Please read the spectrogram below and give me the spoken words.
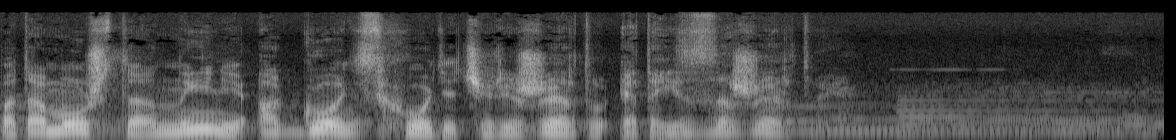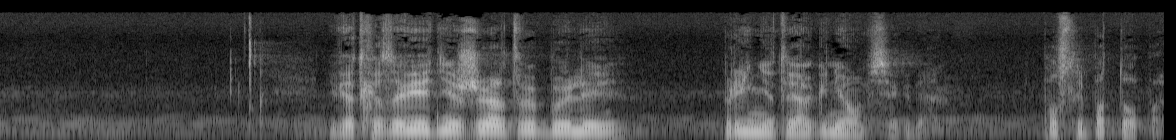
Потому что ныне огонь сходит через жертву. Это из-за жертвы. Ветхозаветные жертвы были приняты огнем всегда, после потопа.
